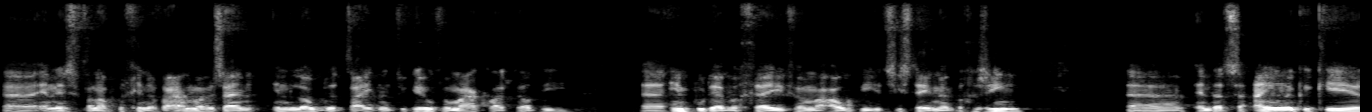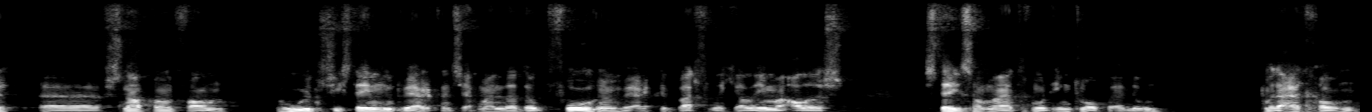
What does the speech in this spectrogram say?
Uh, en is vanaf begin af aan. Maar we zijn in de loop der tijd natuurlijk heel veel makelaars wel die input hebben gegeven. Maar ook die het systeem hebben gezien. en dat ze eindelijk een keer snappen van hoe het systeem moet werken. Zeg maar. En dat ook voor hun werkt. In plaats van dat je alleen maar alles steeds handmatig moet inkloppen en doen. Maar eigenlijk gewoon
